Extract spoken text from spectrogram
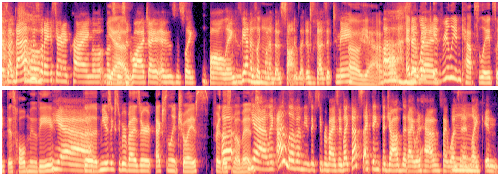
good song. That was Oh. when I started crying the most Yeah. recent watch. I, I was just like bawling because Vienna's like one Mhm. of those songs that just does it to me. Oh yeah. Ah, and so it like good. it really encapsulates like this whole movie. yeah. The music supervisor, excellent choice for this Uh, moment. Yeah, like I love a music supervisor. Like that's I think the job that I would have if I wasn't Mm. like in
